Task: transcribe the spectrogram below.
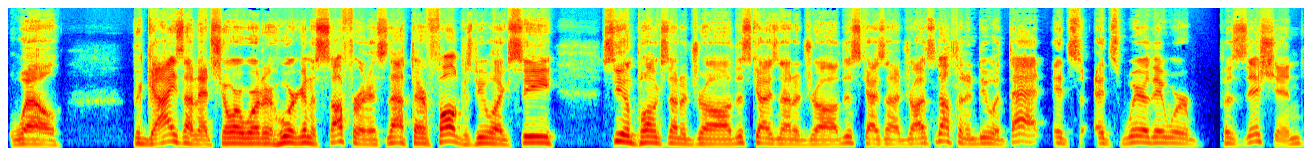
Well, the guys on that show are who are going to suffer, and it's not their fault because people like, see, CM Punk's not a draw. This guy's not a draw. This guy's not a draw. It's nothing to do with that. It's it's where they were positioned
